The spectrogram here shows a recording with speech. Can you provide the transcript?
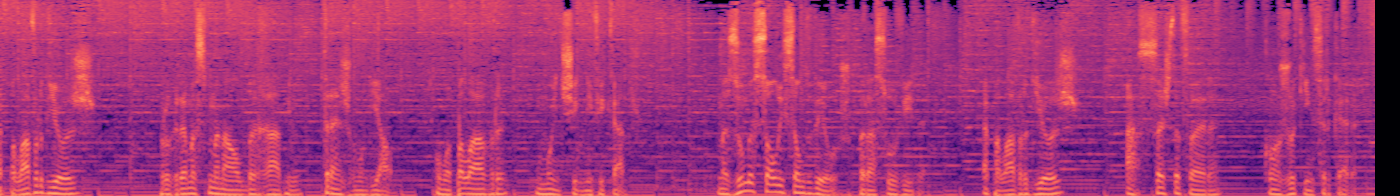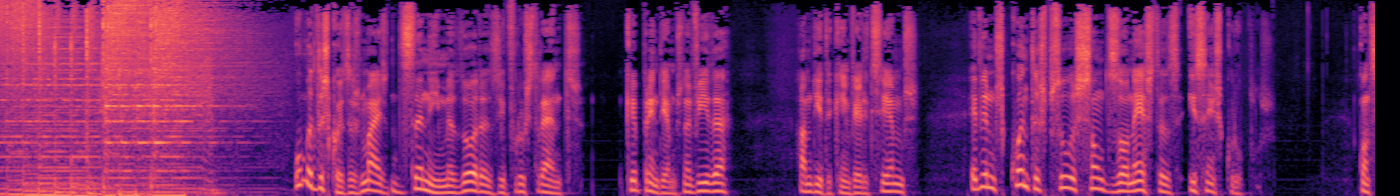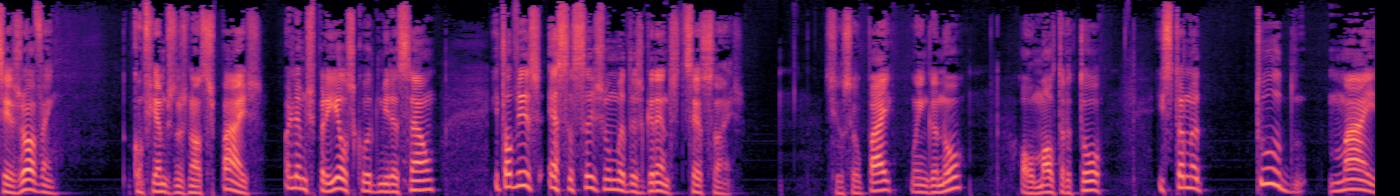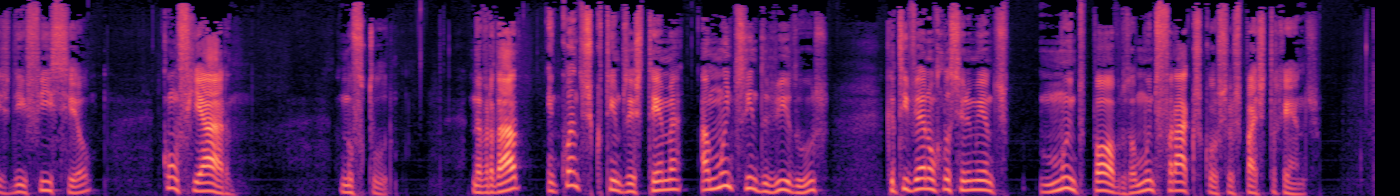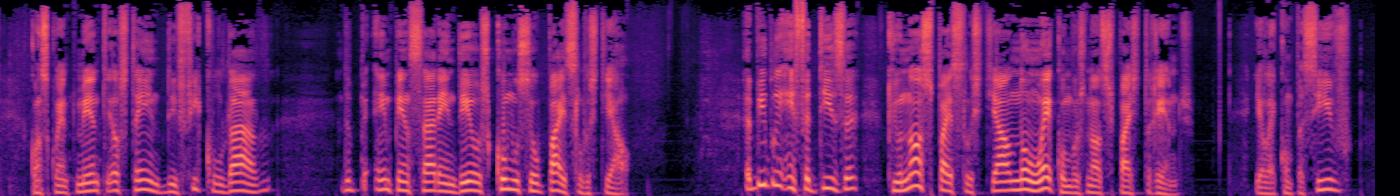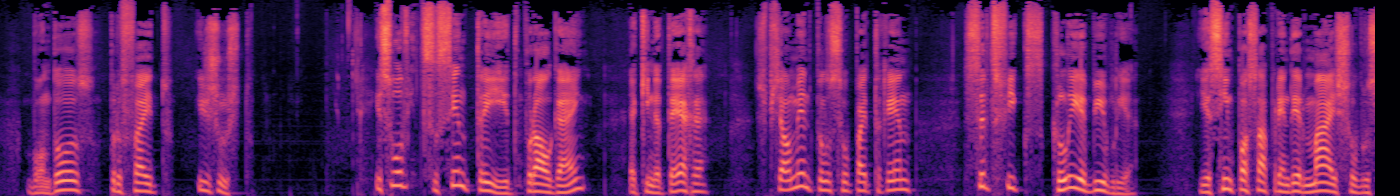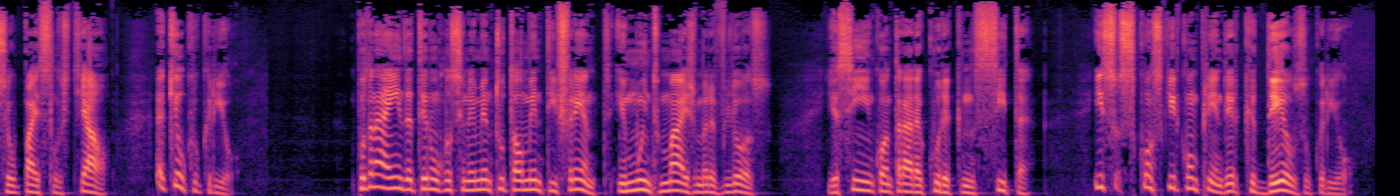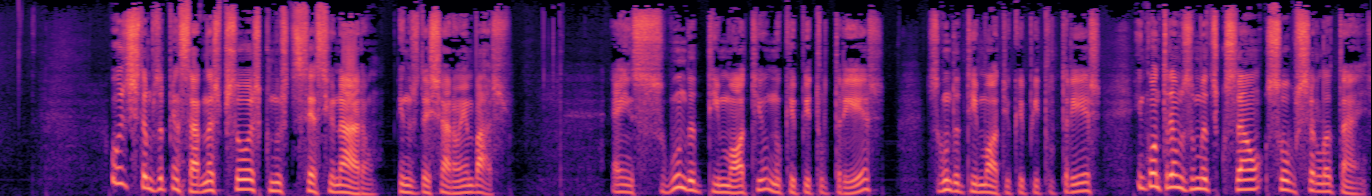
A palavra de hoje, programa semanal da Rádio Transmundial. Uma palavra, muitos significados. Mas uma só lição de Deus para a sua vida. A palavra de hoje, à sexta-feira, com Joaquim Cerqueira. Uma das coisas mais desanimadoras e frustrantes que aprendemos na vida, à medida que envelhecemos, é vermos quantas pessoas são desonestas e sem escrúpulos. Quando se é jovem, confiamos nos nossos pais, olhamos para eles com admiração e talvez essa seja uma das grandes decepções. Se o seu pai o enganou ou o maltratou, isso torna tudo mais difícil confiar no futuro. Na verdade, enquanto discutimos este tema, há muitos indivíduos que tiveram relacionamentos muito pobres ou muito fracos com os seus pais terrenos. Consequentemente, eles têm dificuldade de, em pensar em Deus como o seu Pai Celestial. A Bíblia enfatiza que o nosso Pai Celestial não é como os nossos pais terrenos. Ele é compassivo, bondoso, perfeito e justo. E se o ouvinte se sente traído por alguém, aqui na Terra, especialmente pelo seu pai terreno, certifique-se que lê a Bíblia e assim possa aprender mais sobre o seu Pai Celestial, aquele que o criou poderá ainda ter um relacionamento totalmente diferente e muito mais maravilhoso, e assim encontrar a cura que necessita. Isso se conseguir compreender que Deus o criou. Hoje estamos a pensar nas pessoas que nos decepcionaram e nos deixaram embaixo. Em 2 Timóteo, no capítulo 3, 2 Timóteo, capítulo 3, encontramos uma discussão sobre charlatães.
